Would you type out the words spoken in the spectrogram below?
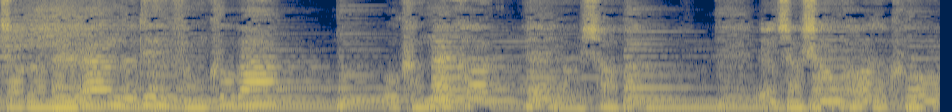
找个没人的地方哭吧，无可奈何也有笑吧，咽下生活的苦，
